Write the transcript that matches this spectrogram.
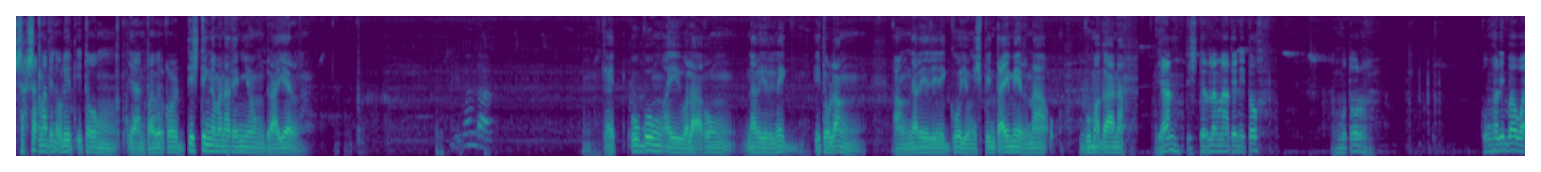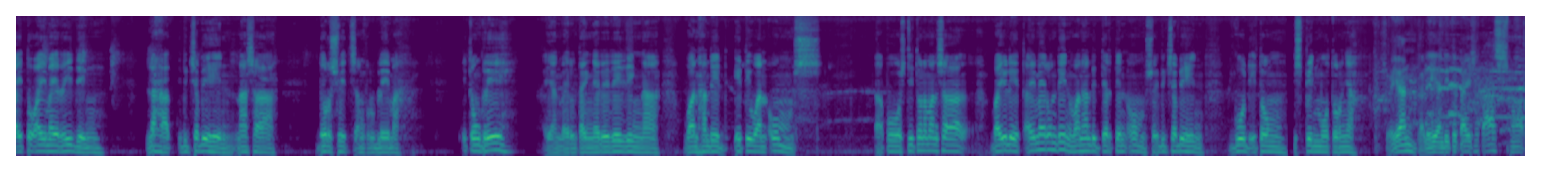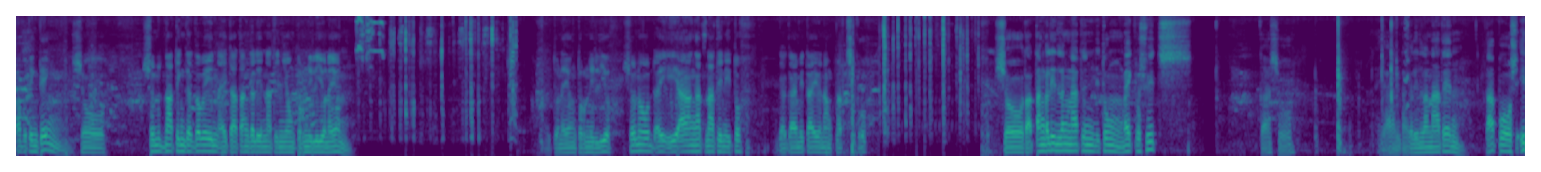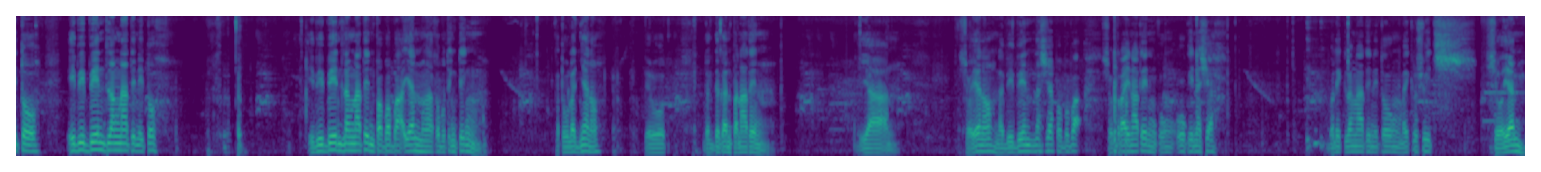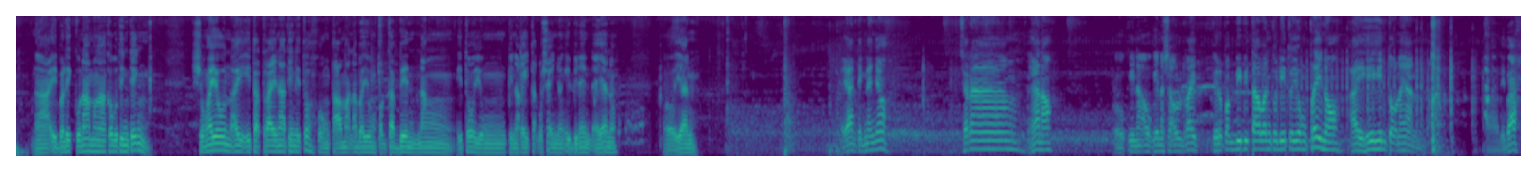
Saksak natin ulit itong yan, power cord. Testing naman natin yung dryer. Kahit ugong ay wala akong naririnig. Ito lang ang naririnig ko, yung spin timer na gumagana. Yan, tester lang natin ito. Ang motor. Kung halimbawa ito ay may reading, lahat, ibig sabihin, nasa door switch ang problema. Itong gray, ayan, mayroon tayong nare-reading na 181 ohms. Tapos dito naman sa violet ay mayroon din 113 ohms. So ibig sabihin, good itong spin motor niya. So ayan, bali dito tayo sa taas mga kabutingting. So sunod natin gagawin ay tatanggalin natin yung tornilyo na yon. Ito na yung tornilyo. Sunod ay iangat natin ito. Gagamit tayo ng screw. So tatanggalin lang natin itong micro switch. Kaso, ayan, tanggalin lang natin. Tapos ito, ibibend lang natin ito. Ibibend lang natin pababa yan mga kabutingting. Katulad niya no. Pero dagdagan pa natin. Ayan. So ayan oh, nabibend na siya pababa. So try natin kung okay na siya. Balik lang natin itong micro switch. So ayan, na ibalik ko na mga kabutingting. So ngayon ay itatry natin ito kung tama na ba yung pagka-bend ng ito yung pinakita ko sa inyong ibinend. Ayan oh. Oh, ayan. Ayan, tingnan nyo. Sarang. Ayan oh. Okay na okay na siya all right. Pero pag bibitawan ko dito yung pre no, ay hihinto na yan. Ah, di ba?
